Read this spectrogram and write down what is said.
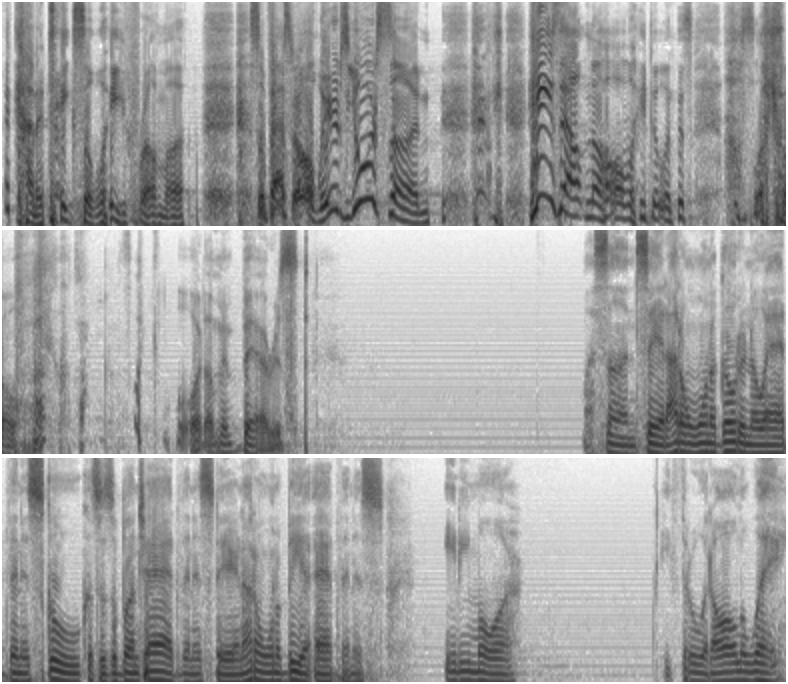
that kind of takes away from uh so pastor oh where's your son he's out in the hallway doing this i was like oh was like, lord i'm embarrassed my son said i don't want to go to no adventist school because there's a bunch of adventists there and i don't want to be an adventist anymore he threw it all away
